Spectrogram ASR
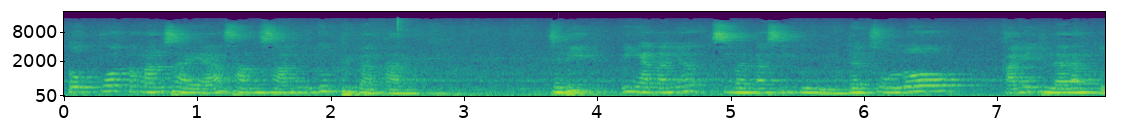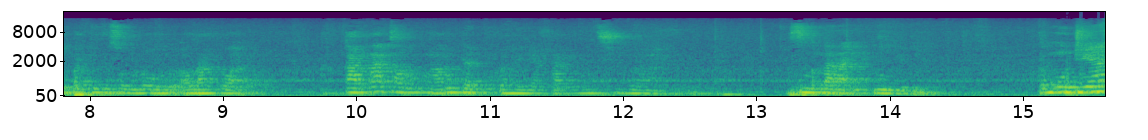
toko teman saya Samsam itu dibakar jadi ingatannya sebatas itu dan Solo kami dilarang untuk pergi ke Solo orang tua. Karena carut marut dan membahayakan jiwa. Sementara itu gitu. Kemudian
